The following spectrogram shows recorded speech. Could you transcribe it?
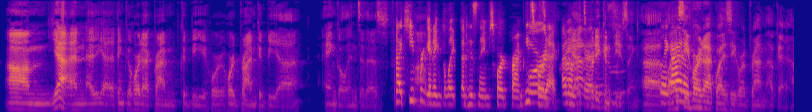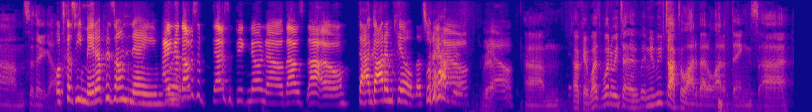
Um, yeah, and uh, yeah, I think Hordak Prime could be Horde, Horde Prime could be a angle into this. i keep Um, forgetting to like that his name's horde prime he's Horde hordak i don't yeah, it's pretty confusing. Uh, Like, why is he don't- Hordak? Why is he Horde Prime? Okay, um, so there you go. well it's because he made up his own name I know that was a that was a big no no. That was that oh. that got him killed that's what happened Yeah. Yeah. Um, okay, what what do we? ta- I mean, we've talked a lot about a lot of things. Uh,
